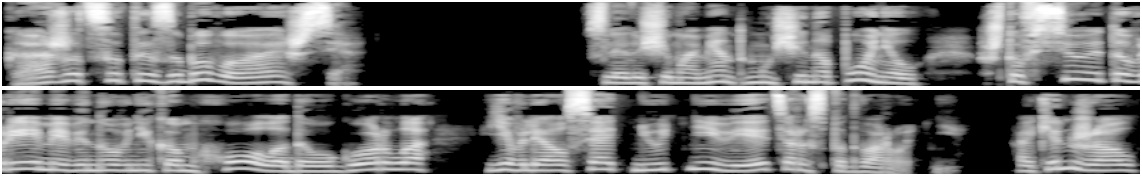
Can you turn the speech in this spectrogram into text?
«Кажется, ты забываешься». В следующий момент мужчина понял, что все это время виновником холода у горла являлся отнюдь не ветер из подворотни, а кинжал,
